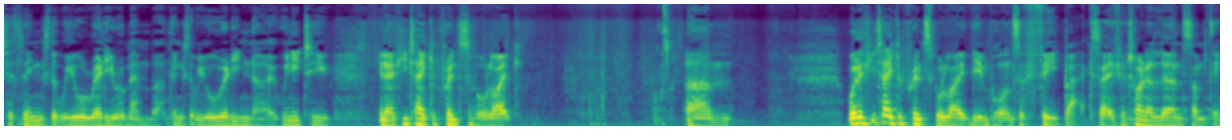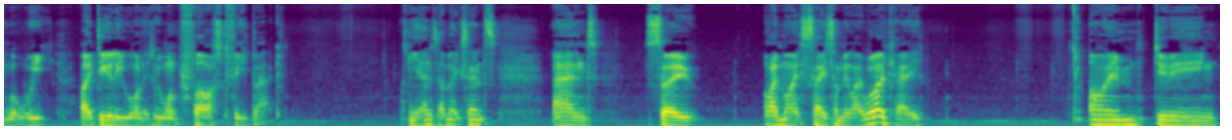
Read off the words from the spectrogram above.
to things that we already remember, things that we already know. We need to, you know, if you take a principle like, um, well, if you take a principle like the importance of feedback, say if you're trying to learn something, what we ideally want is we want fast feedback. Yeah, does that make sense? And so I might say something like, well, okay, I'm doing,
